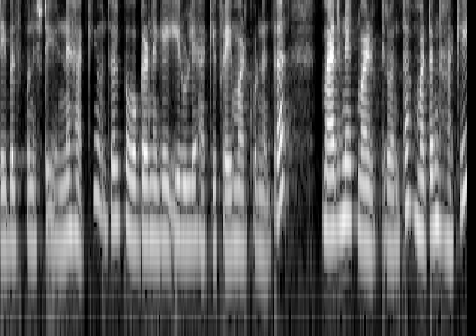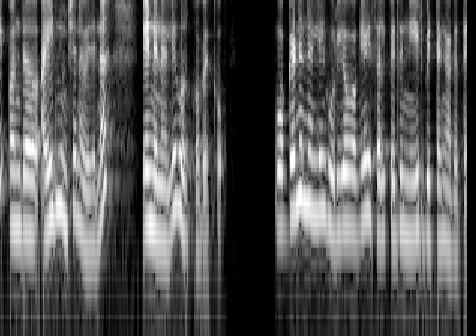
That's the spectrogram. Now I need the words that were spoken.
ಟೇಬಲ್ ಸ್ಪೂನಷ್ಟು ಎಣ್ಣೆ ಹಾಕಿ, ಒಂದು ಸ್ವಲ್ಪ ಒಗ್ಗರಣೆಗೆ ಈರುಳ್ಳಿ ಹಾಕಿ ಫ್ರೈ ಮಾಡ್ಕೊಂಡ ನಂತರ ಮ್ಯಾರಿನೇಟ್ ಮಾಡಿಟ್ಟಿರುವಂಥ ಮಟನ್ ಹಾಕಿ ಒಂದು ಐದು ನಿಮಿಷ ನಾವು ಇದನ್ನು ಎಣ್ಣೆಯಲ್ಲಿ ಹುರ್ಕೋಬೇಕು. ಒಗ್ಗರಣೆಯಲ್ಲಿ ಹುರಿಯೋವಾಗಲೇ ಸ್ವಲ್ಪ ಇದು ನೀರು ಬಿಟ್ಟಂಗೆ ಆಗುತ್ತೆ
